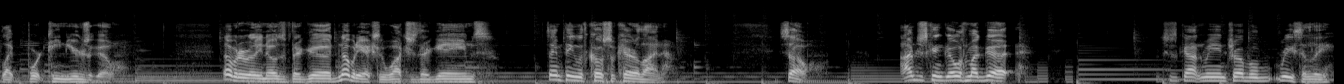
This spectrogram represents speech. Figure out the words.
like 14 years ago. Nobody really knows if they're good. Nobody actually watches their games. Same thing with Coastal Carolina. So, I'm just going to go with my gut, which has gotten me in trouble recently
